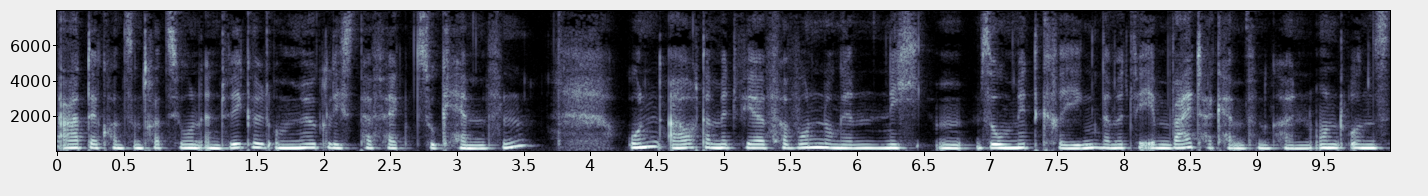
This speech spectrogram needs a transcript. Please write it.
Art der Konzentration entwickelt, um möglichst perfekt zu kämpfen und auch damit wir Verwundungen nicht so mitkriegen, damit wir eben weiterkämpfen können und uns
